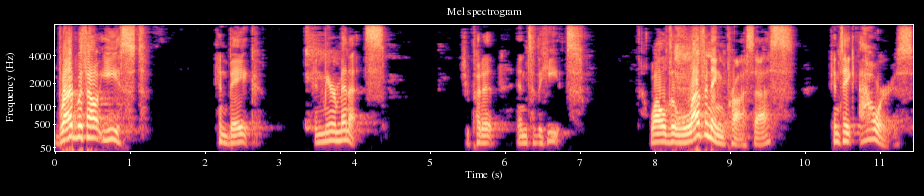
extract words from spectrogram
Bread without yeast can bake in mere minutes. You put it into the heat. While the leavening process can take hours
